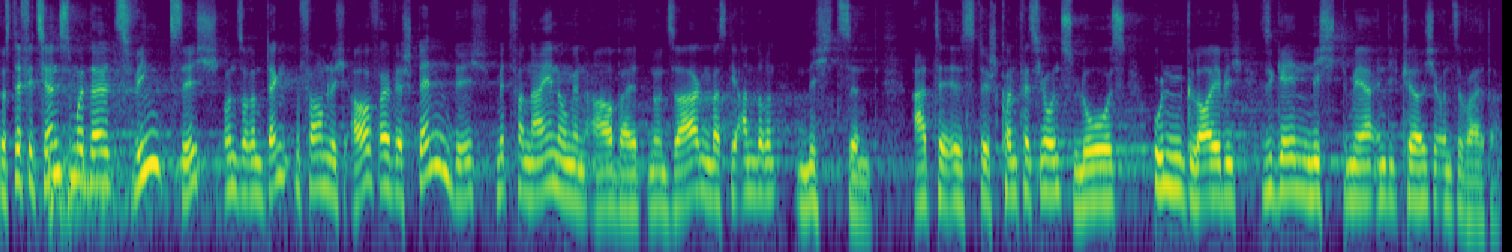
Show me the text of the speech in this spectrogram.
Das Defizienzmodell zwingt sich unserem Denken förmlich auf, weil wir ständig mit Verneinungen arbeiten und sagen, was die anderen nicht sind. Atheistisch, konfessionslos, ungläubig, sie gehen nicht mehr in die Kirche und so weiter.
